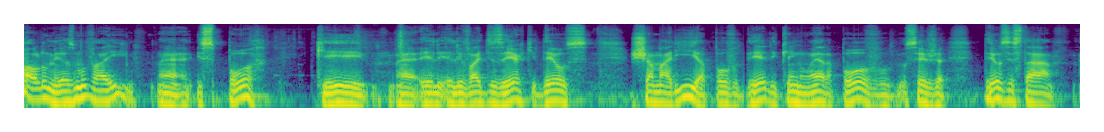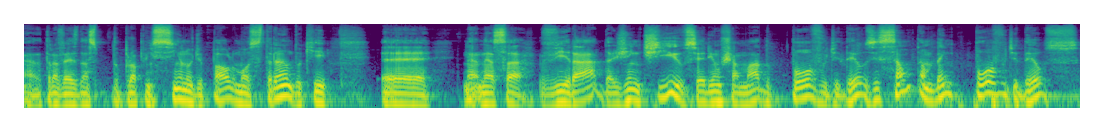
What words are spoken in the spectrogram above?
Paulo mesmo vai né, expor que né, ele, ele vai dizer que Deus chamaria povo dele quem não era povo, ou seja, Deus está, através das, do próprio ensino de Paulo, mostrando que é, né, nessa virada, gentios seriam chamados povo de Deus e são também povo de Deus,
